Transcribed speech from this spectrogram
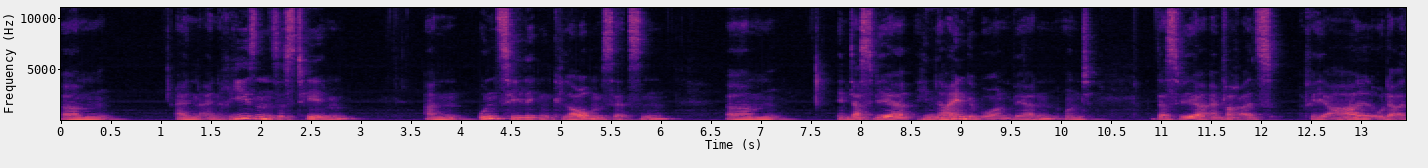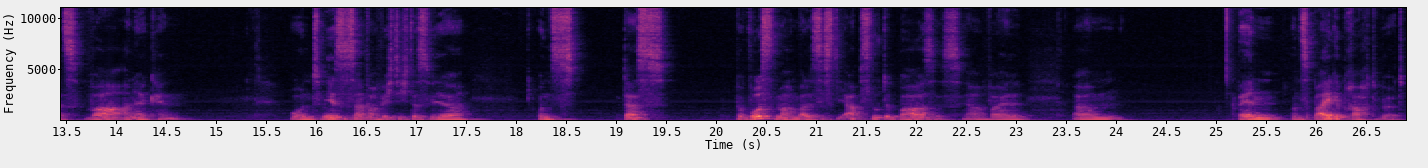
ähm, ein, ein Riesensystem an unzähligen Glaubenssätzen, ähm, in das wir hineingeboren werden und das wir einfach als real oder als wahr anerkennen. Und mir ist es einfach wichtig, dass wir uns das bewusst machen, weil es ist die absolute Basis. Ja? Weil ähm, wenn uns beigebracht wird,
